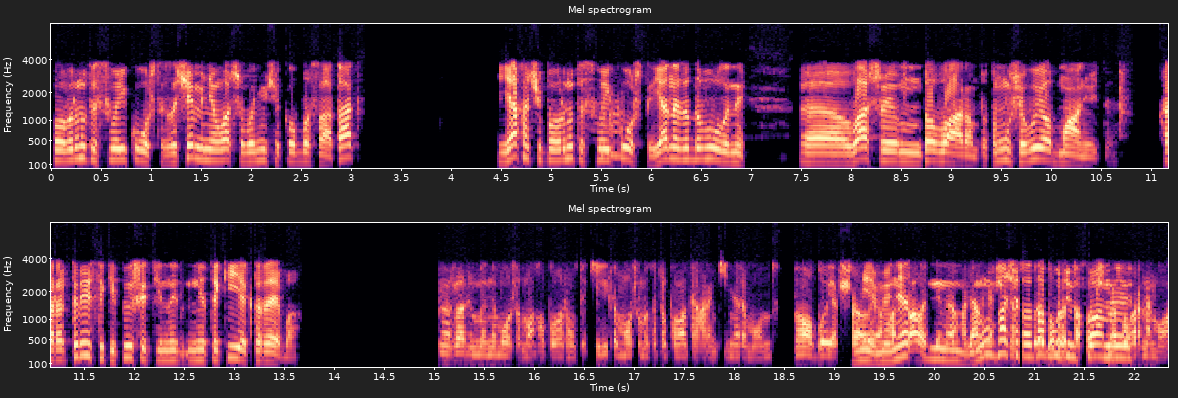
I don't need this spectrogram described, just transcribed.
повернути свої кошти. Зачем мені ваша вонюча ковбаса, так? Я хочу повернути свої кошти. Я не задоволений е, вашим товаром, тому що ви обманюєте. Характеристики пишете не, не такі, як треба. На жаль, ми не можемо його повернути, тільки можемо запропонувати гарантійний ремонт. Ну або якщо Ні, його мене- ми ну, значить, тоді добре, будемо то з ми вами- повернемо.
